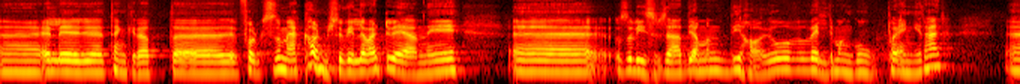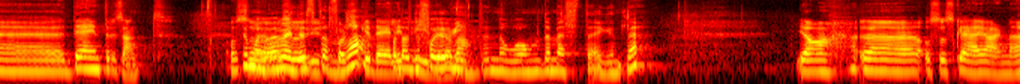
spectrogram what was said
eller tenker at folk som jeg kanskje ville vært uenig i Eh, og så viser det seg at ja, men de har jo veldig mange gode poenger her. Eh, det er interessant. Også, det må jo være veldig spennende, da. For du får jo videre, vite noe om det meste, egentlig. Ja, eh, og så skal jeg gjerne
